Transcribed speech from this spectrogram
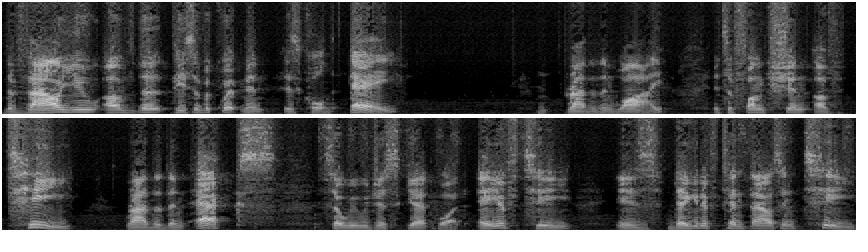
the value of the piece of equipment is called A rather than Y. It's a function of T rather than X so we would just get what? A of t is negative 10,000 t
